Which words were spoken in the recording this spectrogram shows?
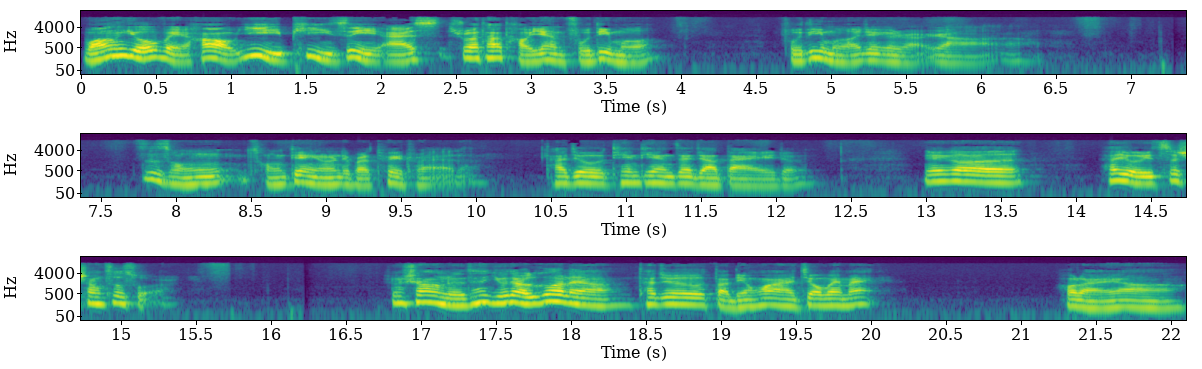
网友尾号 epzs 说他讨厌伏地魔，伏地魔这个人啊。自从从电影里边退出来了，他就天天在家待着。那个，他有一次上厕所，正上着，他有点饿了呀，他就打电话叫外卖。后来呀，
